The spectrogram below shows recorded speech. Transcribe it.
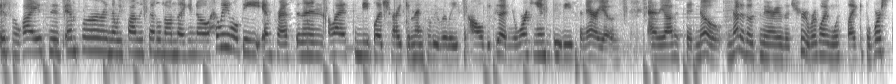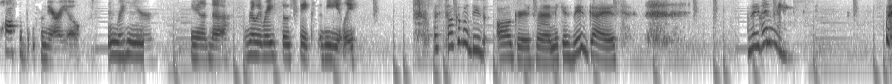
if Elias is emperor and then we finally settled on the, you know, Helene will be empress and then Elias can be Blood Shrike and then he'll be released and all will be good. And you're working into these scenarios. And the author said, no, none of those scenarios are true. We're going with like the worst possible scenario right Mhm. here. And uh, really raise those stakes immediately. Let's talk about these augurs, man, because these guys, they just I'm-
